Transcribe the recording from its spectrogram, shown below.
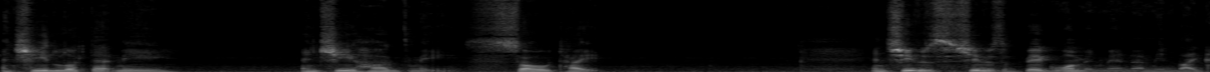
And she looked at me and she hugged me so tight. And she was she was a big woman, man. I mean, like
